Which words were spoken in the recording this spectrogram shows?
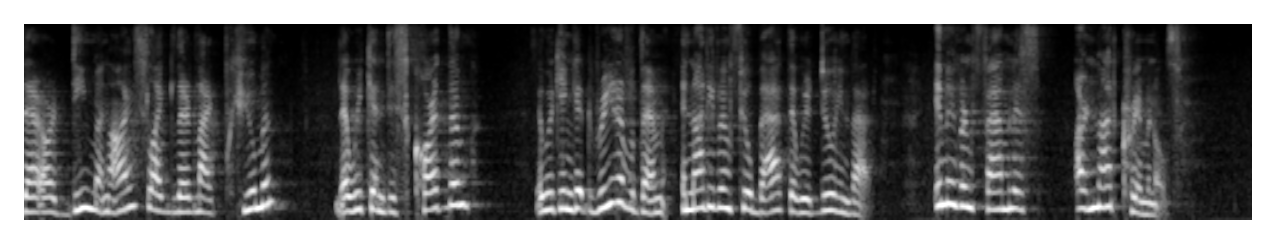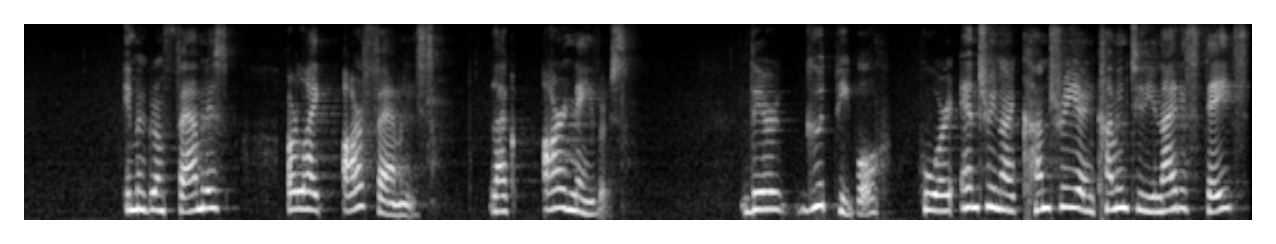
that are demonized, like they're not human, that we can discard them, that we can get rid of them and not even feel bad that we're doing that. Immigrant families are not criminals. Immigrant families are like our families, like our neighbors. They're good people who are entering our country and coming to the United States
